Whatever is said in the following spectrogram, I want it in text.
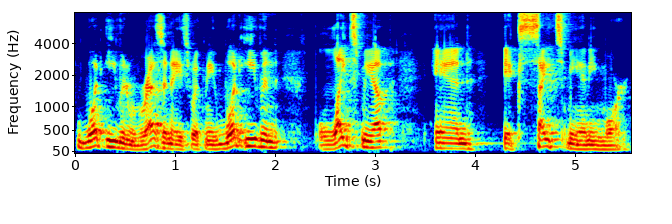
what even resonates with me, what even lights me up and excites me anymore,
